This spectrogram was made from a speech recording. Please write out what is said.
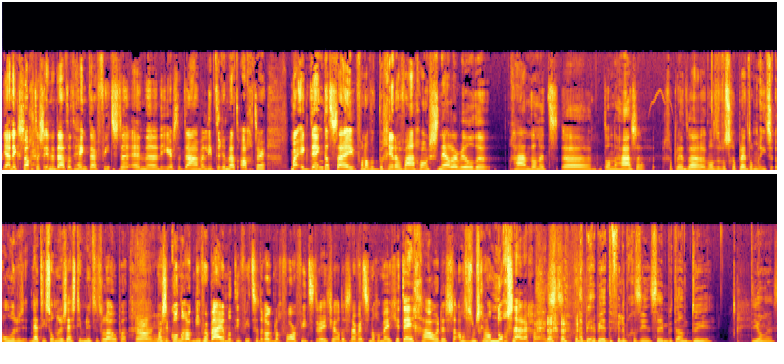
Ja, en ik zag dus inderdaad dat Henk daar fietste. En de eerste dame liep er inderdaad achter. Maar ik denk dat zij vanaf het begin af aan gewoon sneller wilde gaan dan, het, dan de hazen gepland waren. Want het was gepland om iets onder de, net iets onder de 16 minuten te lopen. Ah, ja. Maar ze kon er ook niet voorbij, omdat die fietsen er ook nog voor fietste, weet je wel. Dus daar werd ze nog een beetje tegengehouden. Dus anders was ze misschien wel nog sneller geweest. heb, je, heb jij de film gezien? Ze moet aan het doeien. Die jongens.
